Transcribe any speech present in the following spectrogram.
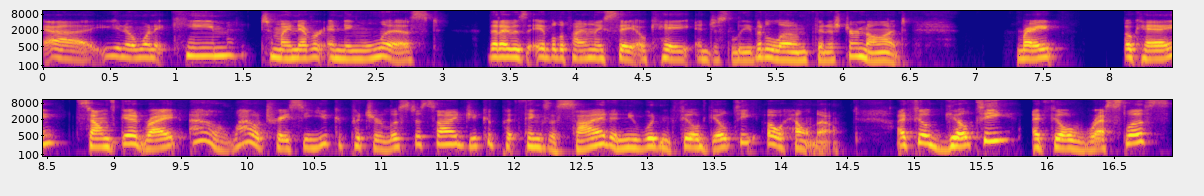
uh, you know, when it came to my never ending list, that I was able to finally say, okay, and just leave it alone, finished or not, right? Okay, sounds good, right? Oh, wow, Tracy, you could put your list aside. You could put things aside and you wouldn't feel guilty. Oh, hell no. I'd feel guilty. I'd feel restless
